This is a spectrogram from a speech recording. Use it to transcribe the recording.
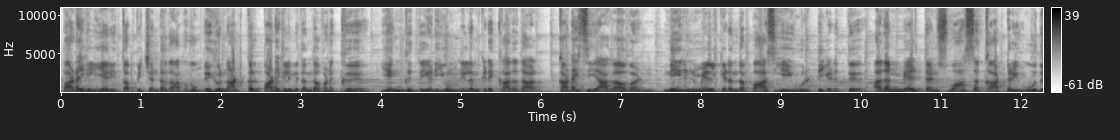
படகில் ஏறி தப்பிச் சென்றதாகவும் வெகு நாட்கள் படகில் மிதந்தவனுக்கு எங்கு தேடியும் நிலம் கிடைக்காததால் கடைசியாக அவன் நீரின் மேல் கிடந்த பாசியை உருட்டி எடுத்து அதன் மேல் தன் சுவாச காற்றை ஊத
